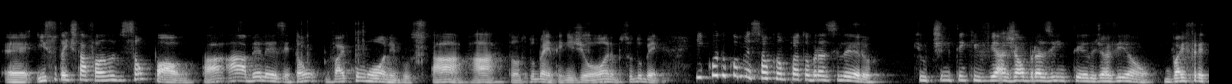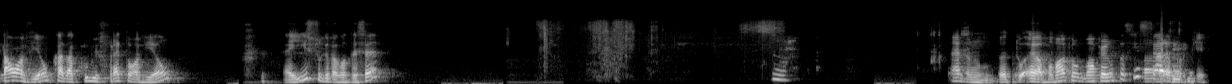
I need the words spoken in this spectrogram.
É, isso a gente tá falando de São Paulo, tá? Ah, beleza, então vai com ônibus, tá? Ah, então tudo bem, tem que ir de ônibus, tudo bem. E quando começar o Campeonato Brasileiro, que o time tem que viajar o Brasil inteiro de avião, vai fretar um avião? Cada clube freta um avião? É isso que vai acontecer? É. É, tô, é uma, uma, pergunta sincera, ah, porque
